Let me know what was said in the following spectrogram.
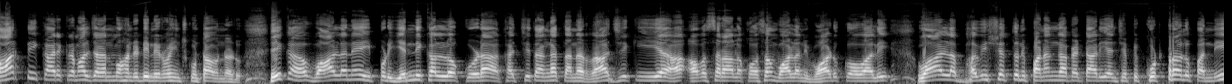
పార్టీ కార్యక్రమాలు జగన్మోహన్ రెడ్డి నిర్వహించుకుంటా ఉన్నాడు. ఇక వాళ్ళనే ఇప్పుడు ఎన్నికల్లో కూడా ఖచ్చితంగా తన రాజకీయ అవసరాల కోసం వాళ్ళని వాడుకోవాలి. వాళ్ళ భవిష్యత్తుని పణంగా పెట్టాలి అని చెప్పి కుట్రలు పన్ని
